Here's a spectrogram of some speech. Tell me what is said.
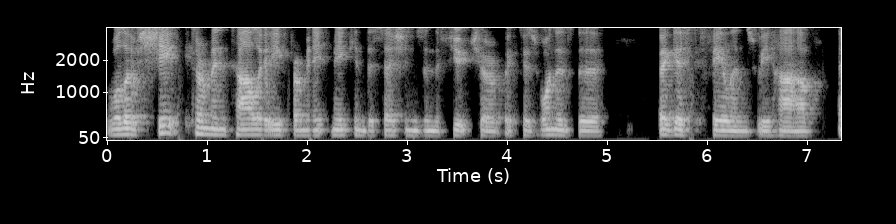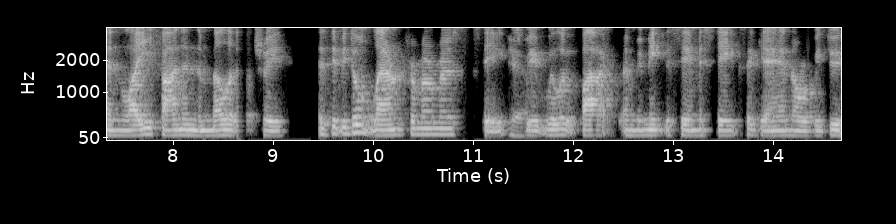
will have shaped our mentality for make, making decisions in the future because one of the biggest failings we have in life and in the military is that we don't learn from our mistakes. Yeah. We, we look back and we make the same mistakes again, or we do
